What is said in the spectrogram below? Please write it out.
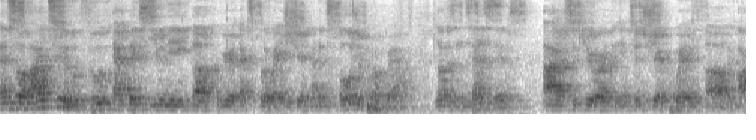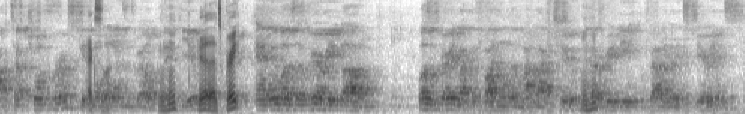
And so I too, through EPIC's unique uh, career exploration and exposure program, known as intensives, I've secured an internship with uh, an architectural firm, Skidmore, Excellent. Owings and Merrill. Mhm. Thank you. Yeah, that's great. And it was a very, um, it was very like defining moment of my life too. Mm-hmm. And I really valued that experience.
